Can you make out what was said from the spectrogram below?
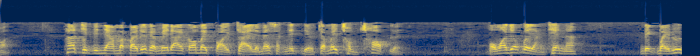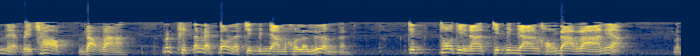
ก่อน ถ้าจิตวิญญาณมาไปด้วยกันไม่ได้ ก็ไม่ปล่อยใจเลยแม้สักนิดเดียวจะไม่ชมชอบเลย ผมว่ายกตัวอย่างเช่นนะเด็กวัยรุ่นเนี่ย ไปชอบดารามันผิดตั้งแต่ต้นแหละจิตวิญญาณมันคนละเรื่องกัน จิตโทษทีนะจิตวิญญาณของดาราเนี่ย มัน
